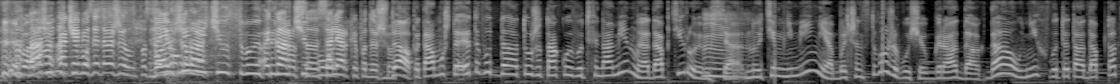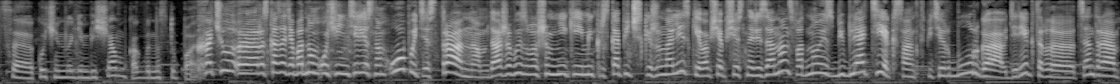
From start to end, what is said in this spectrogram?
Как я без этого жил? Постою не чувствуется ничего. соляркой подышу. Да, потому что это вот, да, тоже такой вот феномен, мы адаптируемся, но тем не менее большинство живущих в городах, да, у них вот эта адаптация к очень многим вещам как бы наступает. Хочу э, рассказать об одном очень интересном опыте, странном, даже вызвавшем некий микроскопический журналистский, вообще общественный резонанс в одной из библиотек библиотек Санкт-Петербурга, директор э, центра,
